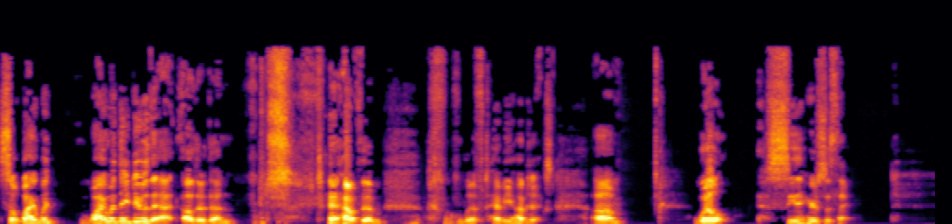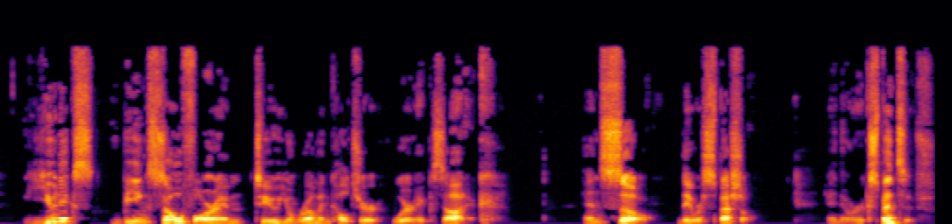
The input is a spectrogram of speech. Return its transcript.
So why would why would they do that other than to have them lift heavy objects? Um, well, see, here's the thing: eunuchs, being so foreign to Roman culture, were exotic, and so they were special, and they were expensive,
